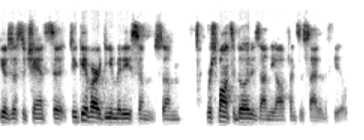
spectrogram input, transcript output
gives us a chance to, to give our D some, some responsibilities on the offensive side of the field.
